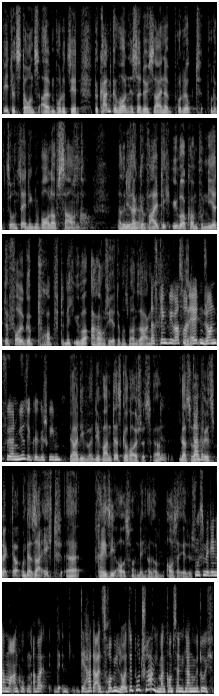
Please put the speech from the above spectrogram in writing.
Beatles Stones Alben produziert. Bekannt geworden ist er durch seine Produkt, Produktionstechnik Wall of Sound. Also dieser gewaltig überkomponierte, vollgepropfte, nicht überarrangierte, muss man sagen. Das klingt wie was von Elton John für ein Musical geschrieben. Ja, die, die Wand des Geräusches. Ja. Das war Danke. Phil Spector. Und der sah echt äh, crazy aus, fand ich. Also außerirdisch. Muss mir den nochmal angucken. Aber der, der, hatte als Hobby Leute totschlagen. Ich meine, kommst ja nicht lange mit durch.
